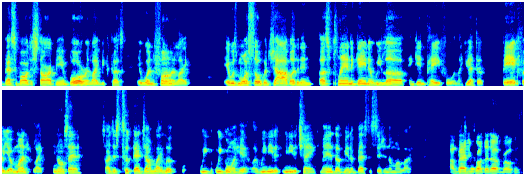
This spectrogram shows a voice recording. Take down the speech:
basketball just started being boring, like because it wasn't fun. Like it was more so of a job other than us playing the game that we love and getting paid for. Like you have to beg for your money. Like, you know what I'm saying? So I just took that job. I'm like, look, we we going here. Like we need a we need a change. Man, ended up being the best decision of my life. I'm glad you brought that up, bro. Because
